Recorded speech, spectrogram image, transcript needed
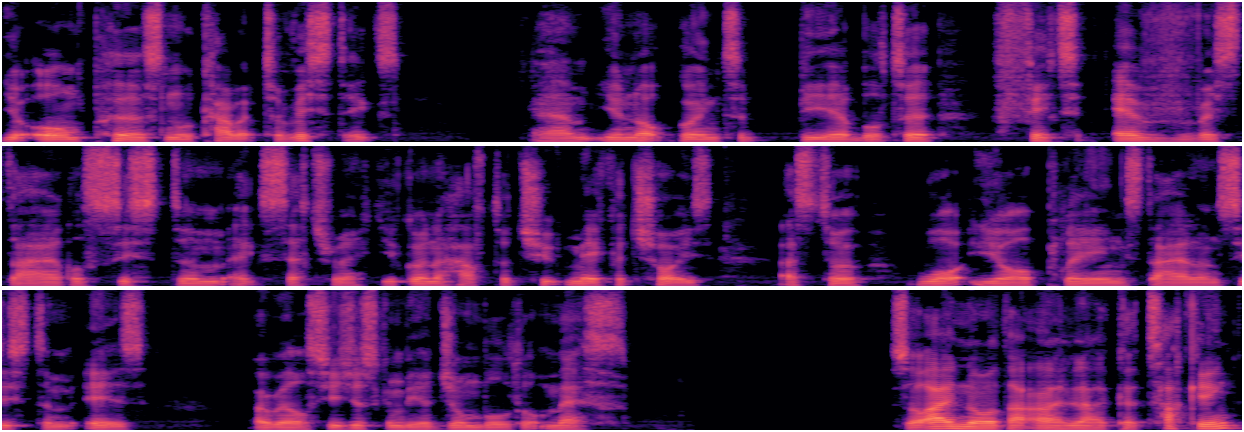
your own personal characteristics, um, you're not going to be able to fit every style, system, etc. You're going to have to cho- make a choice as to what your playing style and system is, or else you're just going to be a jumbled up mess. So I know that I like attacking,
